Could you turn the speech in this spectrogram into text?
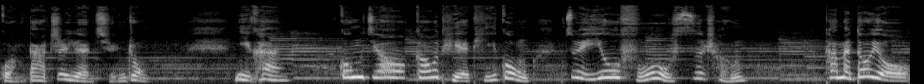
广大志愿群众，你看公交、高铁提供最优服务司乘，他们都有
